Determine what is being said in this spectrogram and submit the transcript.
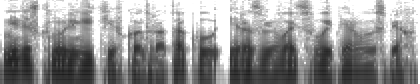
не рискнули идти в контратаку и развивать свой первый успех.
